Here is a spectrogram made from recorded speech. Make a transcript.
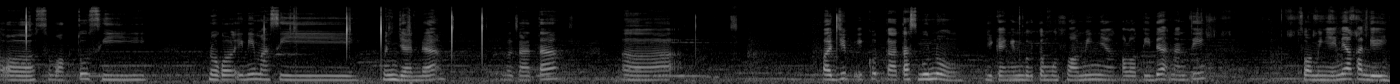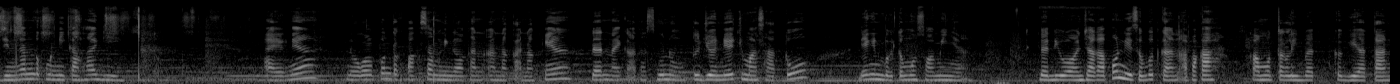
uh, sewaktu si Nurul ini masih menjanda berkata uh, wajib ikut ke atas gunung jika ingin bertemu suaminya. Kalau tidak nanti suaminya ini akan diizinkan untuk menikah lagi. Akhirnya Nurul pun terpaksa meninggalkan anak-anaknya dan naik ke atas gunung. Tujuan dia cuma satu dia ingin bertemu suaminya. Dan di wawancara pun disebutkan apakah kamu terlibat kegiatan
